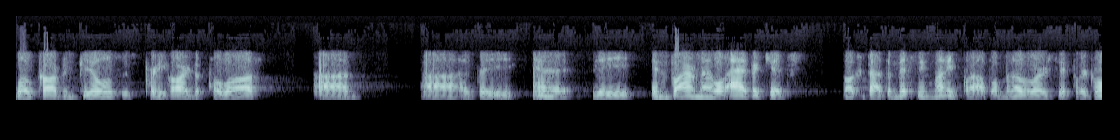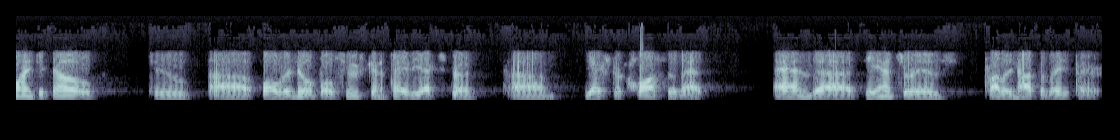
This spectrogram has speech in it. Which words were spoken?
low carbon fuels is pretty hard to pull off. Uh, uh, the the environmental advocates talk about the missing money problem. In other words, if we're going to go to uh, all renewables, who's going to pay the extra um, the extra cost of that? And uh, the answer is probably not the ratepayers.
